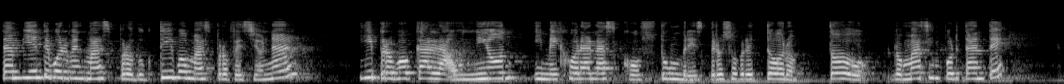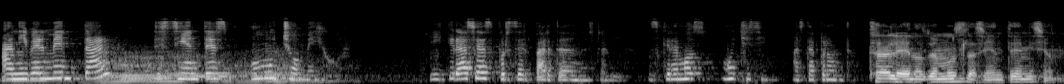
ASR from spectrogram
También te vuelven más productivo, más profesional y provoca la unión y mejora las costumbres, pero sobre todo, todo, lo más importante, a nivel mental, te sientes mucho mejor. Y gracias por ser parte de nuestra vida. Los queremos muchísimo. Hasta pronto. Sale, nos vemos la siguiente emisión.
